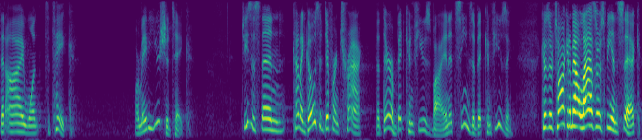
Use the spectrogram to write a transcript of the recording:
that I want to take. Or maybe you should take. Jesus then kind of goes a different track that they're a bit confused by, and it seems a bit confusing because they're talking about Lazarus being sick,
